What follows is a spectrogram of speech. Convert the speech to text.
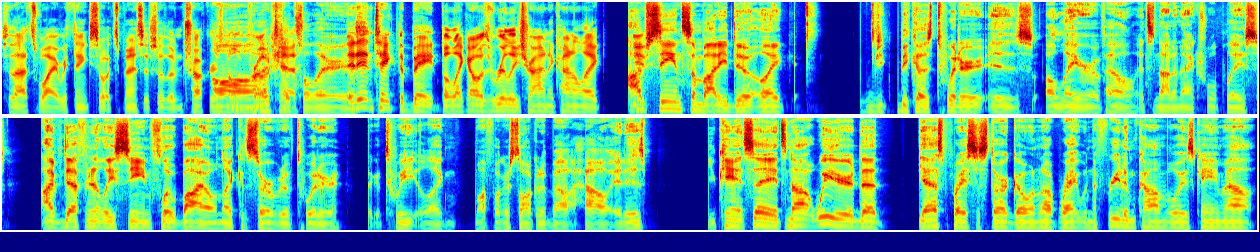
So that's why everything's so expensive. So them truckers oh, don't protest. hilarious. They didn't take the bait, but like I was really trying to kind of like I've seen somebody do it like be- because Twitter is a layer of hell. It's not an actual place. I've definitely seen float by on like conservative Twitter, like a tweet like motherfuckers talking about how it is. You can't say it's not weird that gas prices start going up right when the freedom convoys came out.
